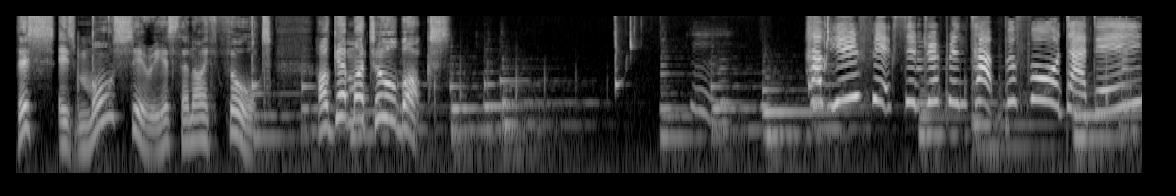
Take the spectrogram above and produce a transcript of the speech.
this is more serious than I thought. I'll get my toolbox. Have you fixed the dripping tap before, Daddy?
